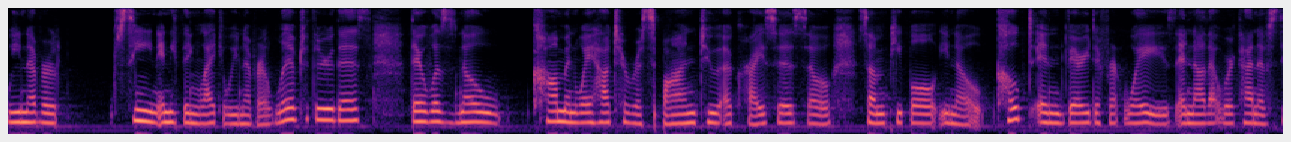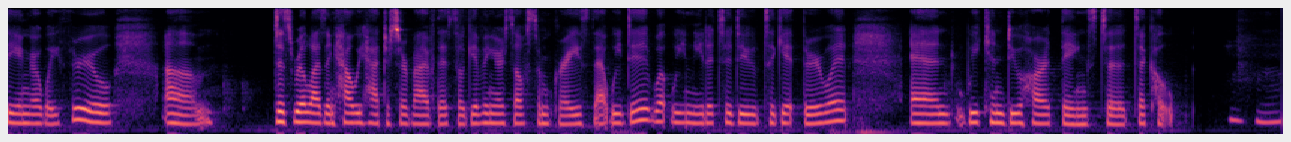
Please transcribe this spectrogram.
we never seen anything like it. We never lived through this. There was no common way how to respond to a crisis. So some people, you know, coped in very different ways. And now that we're kind of seeing our way through, um, just realizing how we had to survive this. So giving yourself some grace that we did what we needed to do to get through it, and we can do hard things to to cope. Mm-hmm.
